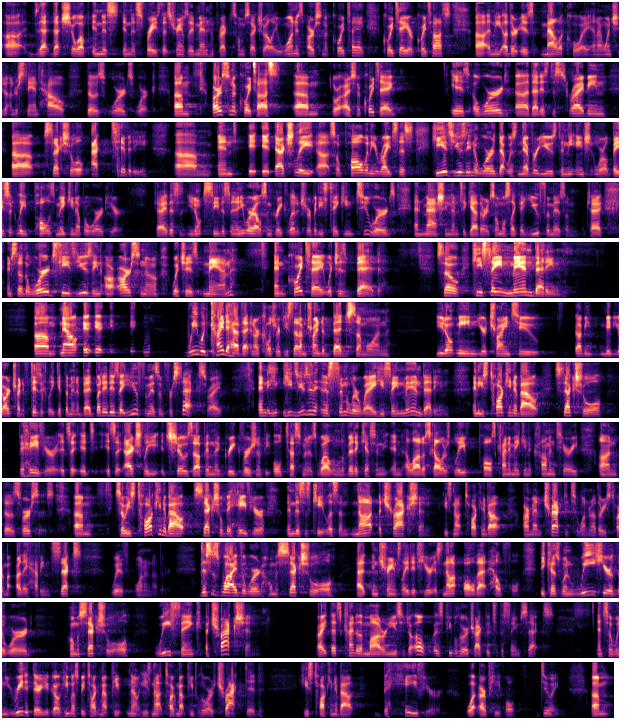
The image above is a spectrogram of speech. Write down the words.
uh, that, that show up in this, in this phrase that's translated men who practice homosexuality. One is arsenokoite, koite or koitos, uh, and the other is malakoi. And I want you to understand how those words work. Um, arsenokoitos, um, or arsenokoite, is a word uh, that is describing uh, sexual activity. Um, and it, it actually, uh, so Paul, when he writes this, he is using a word that was never used in the ancient world. Basically, Paul is making up a word here. Okay, this is, you don't see this anywhere else in Greek literature, but he's taking two words and mashing them together. It's almost like a euphemism. Okay, and so the words he's using are arseno, which is man, and koite, which is bed. So he's saying man bedding. Um, now, it, it, it, we would kind of have that in our culture if you said, I'm trying to bed someone. You don't mean you're trying to, I mean, maybe you are trying to physically get them in a bed, but it is a euphemism for sex, right? And he, he's using it in a similar way. He's saying man bedding, and he's talking about sexual behavior. It's, a, it's, it's a, actually, it shows up in the Greek version of the Old Testament as well in Leviticus, and, and a lot of scholars believe Paul's kind of making a commentary on those verses. Um, so he's talking about sexual behavior, and this is key. Listen, not attraction. He's not talking about are men attracted to one another. He's talking about are they having sex with one another. This is why the word homosexual in translated here is not all that helpful because when we hear the word homosexual, we think attraction, right? That's kind of the modern usage of, oh, it's people who are attracted to the same sex. And so when you read it there, you go, he must be talking about people. No, he's not talking about people who are attracted. He's talking about behavior. What are people doing? Um,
